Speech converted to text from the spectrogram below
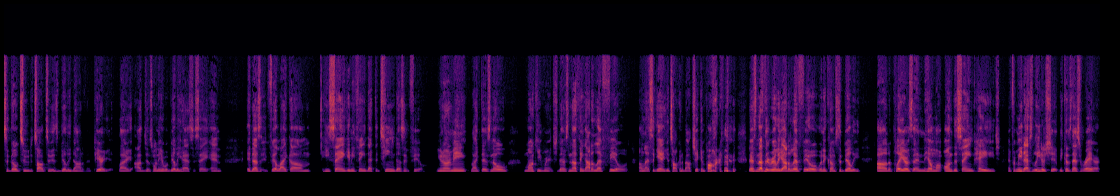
to go to to talk to is Billy Donovan. Period. Like I just want to hear what Billy has to say, and it doesn't feel like um he's saying anything that the team doesn't feel. You know what I mean? Like there's no monkey wrench. There's nothing out of left field, unless again you're talking about chicken parm. there's nothing really out of left field when it comes to Billy. Uh, the players and him are on the same page, and for me, that's leadership because that's rare.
